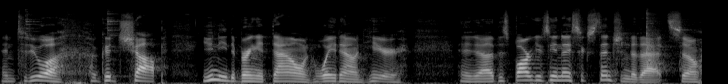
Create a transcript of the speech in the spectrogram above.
And to do a, a good chop, you need to bring it down, way down here. And uh, this bar gives you a nice extension to that. So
